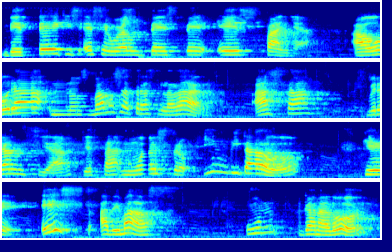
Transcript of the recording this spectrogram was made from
de TXS World desde España. Ahora nos vamos a trasladar hasta Francia, que está nuestro invitado, que es además un ganador,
